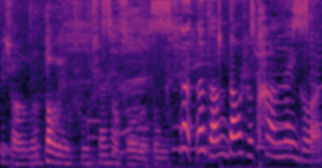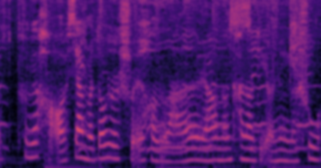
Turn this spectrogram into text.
非常能倒映出山上所有的东西。那那咱们当时看那个特别好，下面都是水很蓝，然后能看到底下那个树，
